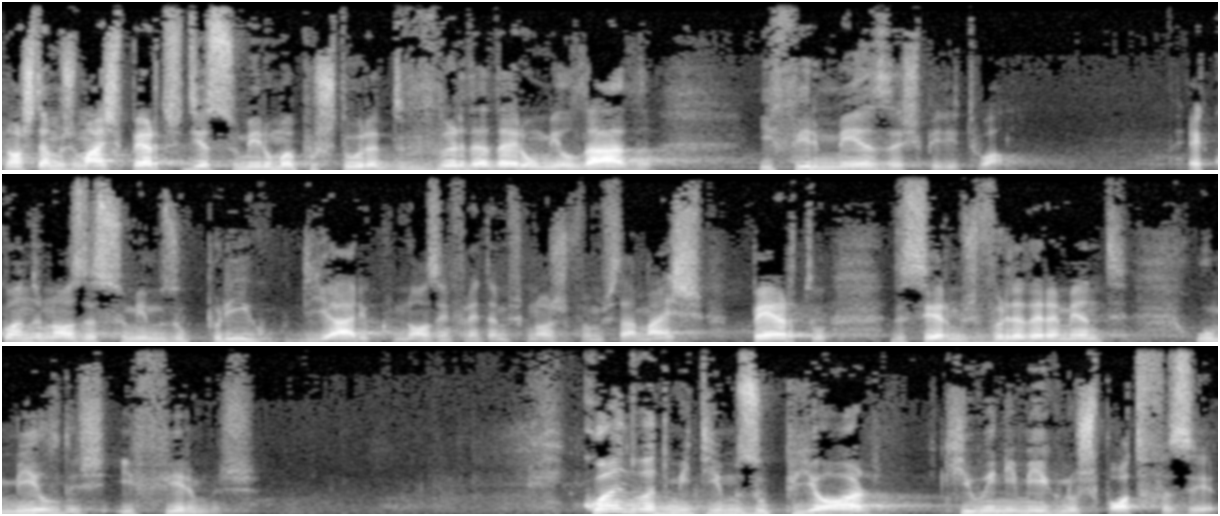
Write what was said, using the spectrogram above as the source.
nós estamos mais perto de assumir uma postura de verdadeira humildade e firmeza espiritual. É quando nós assumimos o perigo diário que nós enfrentamos que nós vamos estar mais perto de sermos verdadeiramente humildes e firmes. Quando admitimos o pior que o inimigo nos pode fazer,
